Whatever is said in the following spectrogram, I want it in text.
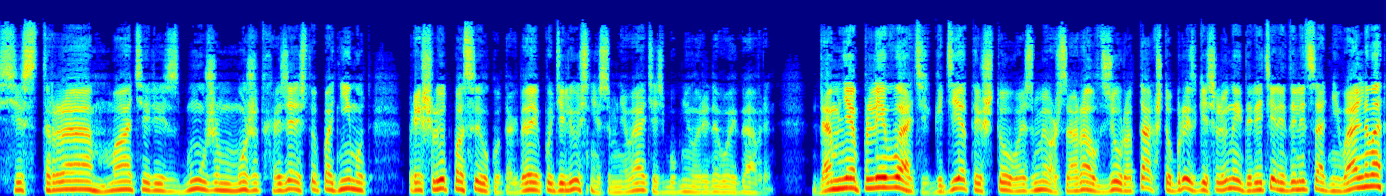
Сестра, матери с мужем, может, хозяйство поднимут, пришлют посылку, тогда и поделюсь, не сомневайтесь, — бубнил рядовой Гаврин. — Да мне плевать, где ты что возьмешь, — заорал Дзюра так, что брызги слюны долетели до лица Дневального,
